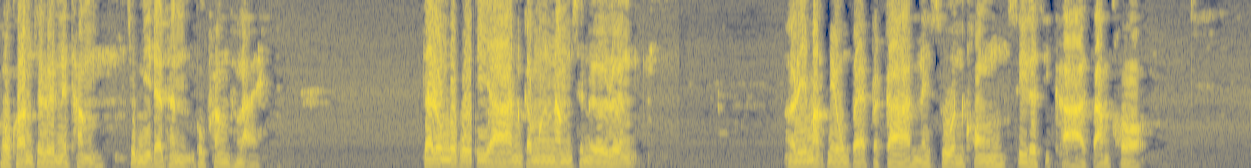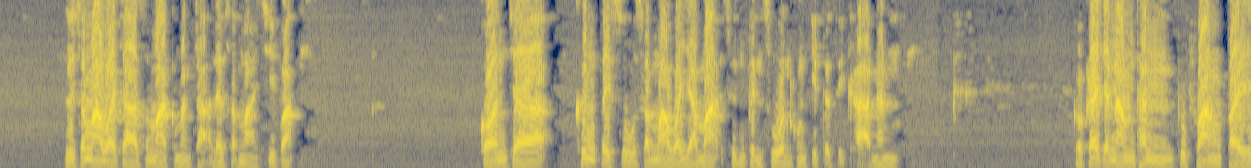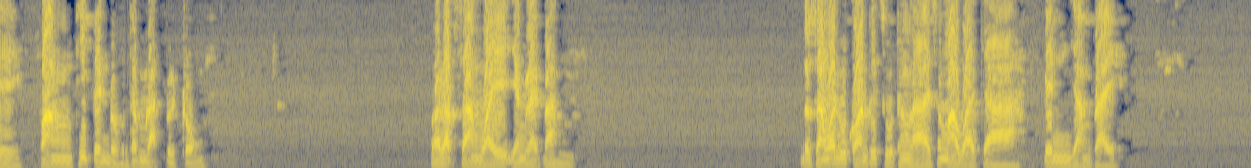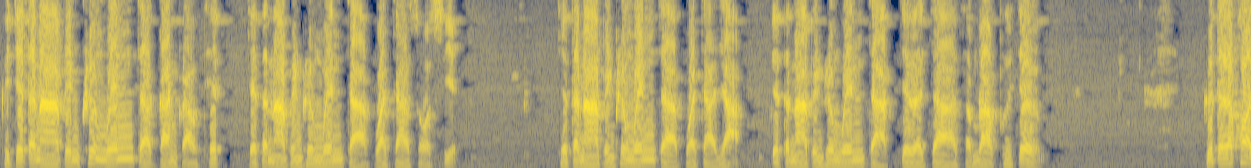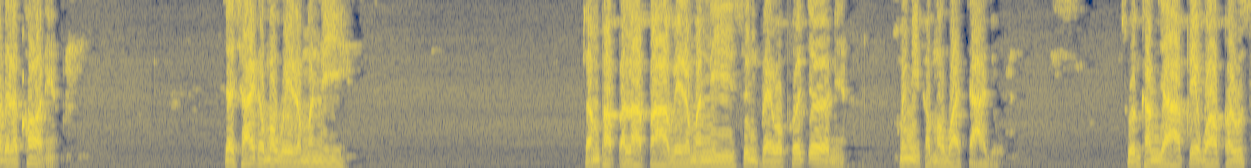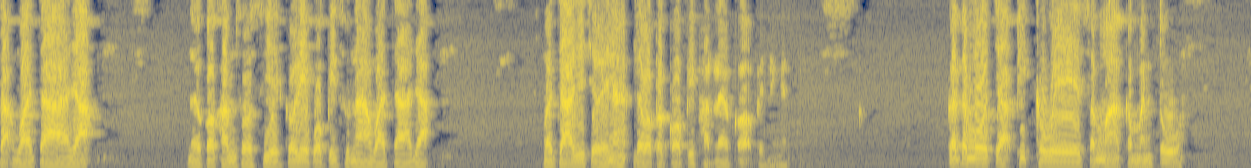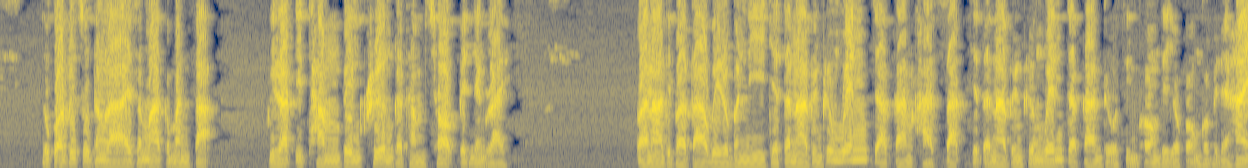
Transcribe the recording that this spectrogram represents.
ขอความเจริญในธรรมจะมีแด่ท่านผู้ฟังทั้งหลาย แต่หลวงพระโพธิญาณกำลังนำเสนอเรื่อง อริมักมีองค์แปดประการในส่วนของศีลสิกขาสามข้อ คือสมาวาจาสมากรรมตะและสมาชีวะ ก่อนจะขึ้นไปสู่สัมมาวายามะ ซึ่งเป็นส่วนของจิตสิกขานั้น ก็ใกล้จะนำท่านผู้ฟังไปฟังที่เป็นพระพุทธธรรมรัตโดยตรง ว่ารับสั่งไว้อย่างไรบ้างรับสั่งว่าดูก่อนพิสูจน์ทั้งหลาย สมาวาจาเป็นอย่างไร คือเจตนาเป็นเครื่องเว้นจากการกล่าวเท็จ เจตนาเป็นเครื่องเว้นจากวาจาโสเสียด เจตนาเป็นเครื่องเว้นจากวาจาหยาบ จตนาเป็นเครื่องเว้นจากเจรจาสำรับเพื่อเจอคือแต่ละข้อแต่ละข้อเนี่ย จะใช้คำว่าเวรมณีสัมผัสปลาปาเวรมณี ซึ่งแปลว่าเพื่อเจอเนี่ย ไม่มีคำว่าวาจาอยู่ ส่วนคำหยาบเรียกว่าปรุษวาจายะ แล้วก็คำโซเซียตก็เรียกว่าปิสุนาวาจายะ วาจาเฉยๆนะ แต่ว่าประกอบปิพัดแล้วก็เป็นอย่างนั้นกัตโมจะพิกเวสัมมากัมมันโตดูก่อนพิสูจน์ทั้งหลายสัมมากัมมันตะวิรัติธรรมเป็นเครื่องกระทำชอบเป็นอย่างไร ปานาติปาตาเวรมณีเจตนาเป็นเครื่องเว้นจากการฆ่าสัตว์ เจตนาเป็นเครื่องเว้นจากการถือสิ่งของที่เจ้าของก็ไม่ได้ให้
